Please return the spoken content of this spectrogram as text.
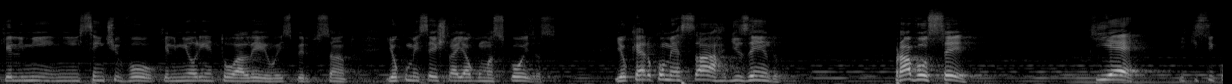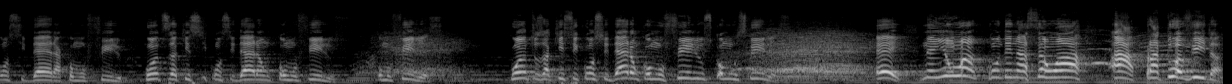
que ele me, me, incentivou, que ele me orientou a ler o Espírito Santo. E eu comecei a extrair algumas coisas. E eu quero começar dizendo para você que é e que se considera como filho. Quantos aqui se consideram como filhos? Como filhas? Quantos aqui se consideram como filhos, como filhas? Ei, nenhuma condenação há, há para a tua vida.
